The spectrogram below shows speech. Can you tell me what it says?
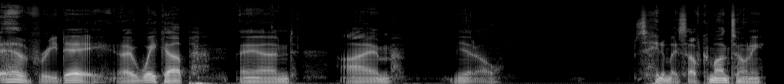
every day. I wake up and I'm, you know, saying to myself, come on, Tony,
